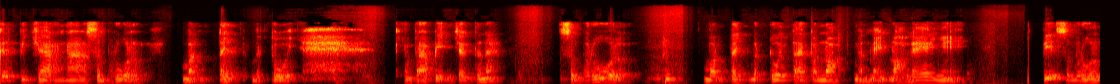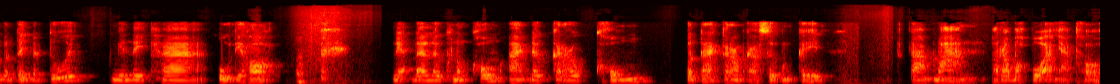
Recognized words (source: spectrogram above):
គិតពិចារណាសម្រួលបន្តិចបន្តួចខ្ញុំប្រើពាក្យអញ្ចឹងទៅណាសម្រួលបន្តិចបន្តួចតែប៉ុណ្ណោះមិនមែនដោះលែងទេពាក្យសម្រួលបន្តិចបន្តួច មានន័យថាឧទាហរណ៍ អ្នកដែលនៅក្នុងឃុំអាចនៅក្រៅឃុំប៉ុន្តែក្រោមការស៊ើបអង្កេតតាមដានរបស់ពួកអាជ្ញាធរ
